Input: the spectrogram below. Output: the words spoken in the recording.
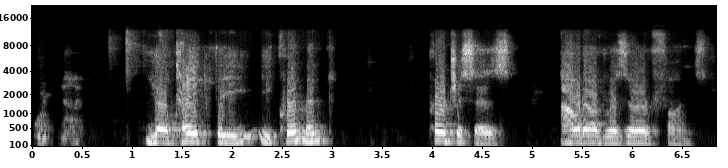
point nine. you'll take the equipment purchases out of reserve funds.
